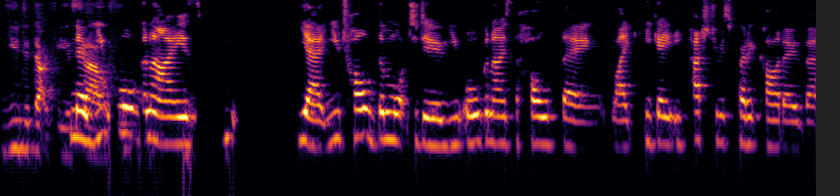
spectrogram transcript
You did that for yourself. No, you organized yeah, you told them what to do. You organized the whole thing. Like he gave, he passed you his credit card over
